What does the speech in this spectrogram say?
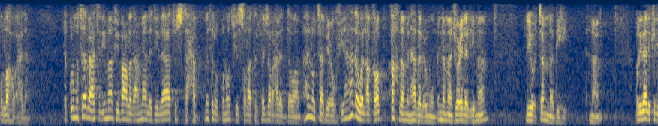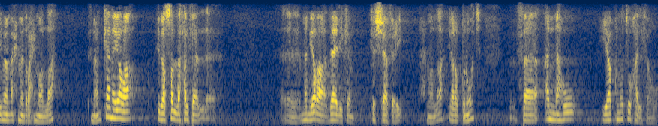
والله أعلم. يقول متابعة الإمام في بعض الأعمال التي لا تستحب مثل القنوت في صلاة الفجر على الدوام. هل نتابعه فيها؟ هذا هو الأقرب أخذا من هذا العموم. إنما جعل الإمام ليؤتم به. نعم. ولذلك الإمام أحمد رحمه الله نعم كان يرى إذا صلى خلف من يرى ذلك كالشافعي رحمه الله يرى القنوت فأنه يقنت خلفه.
